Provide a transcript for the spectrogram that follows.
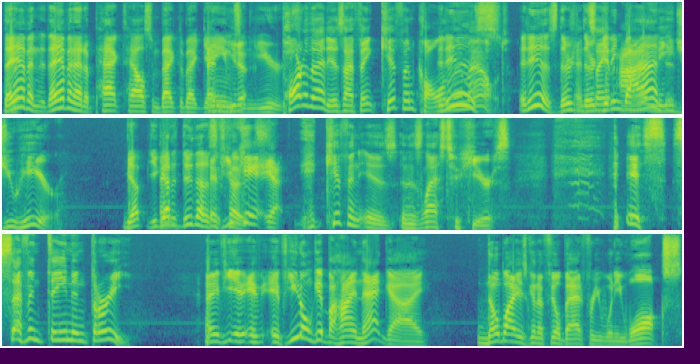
they haven't they haven't had a packed house and back to back games you know, in years. Part of that is I think Kiffin calling them out. It is. They're they're saying, getting I behind need it. you here. Yep, you got to do that as if you can't, yeah, Kiffin is in his last two years is seventeen and three. And if you if, if you don't get behind that guy, nobody's going to feel bad for you when he walks.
